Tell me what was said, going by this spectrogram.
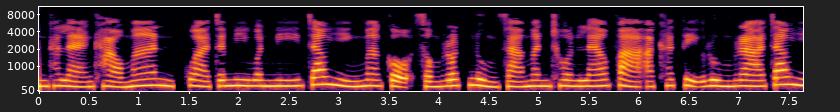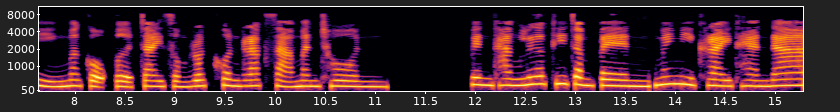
นแถลงข่าวมั่น กว่าจะมีวันนี้เจ้าหญิงมาโกะสมรสหนุ่มสามัญชนแล้วฝ่าอคติรุมราเจ้าหญิงมาโกะเปิดใจสมรสคนรักสามัญชน เป็นทางเลือกที่จำเป็นไม่มีใครแทนได้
